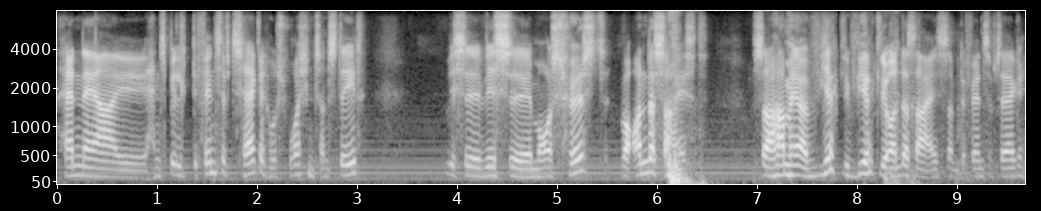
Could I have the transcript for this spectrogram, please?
Han, er, øh, han spillede defensive tackle hos Washington State. Hvis, øh, hvis øh, Morris Hurst var undersized, så er ham her virkelig, virkelig undersized som defensive tackle.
